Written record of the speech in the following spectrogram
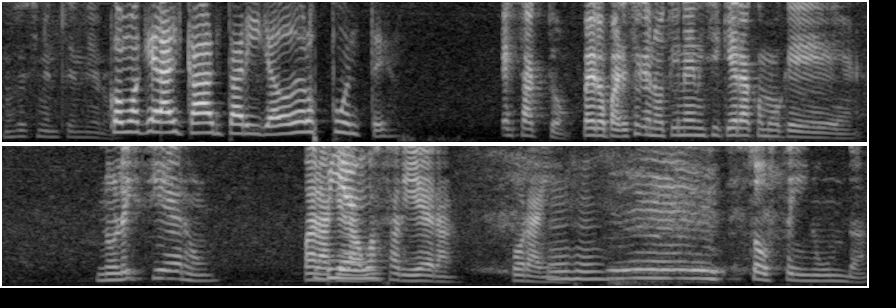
No sé si me entendieron. Como que el alcantarillado de los puentes. Exacto, pero parece que no tiene ni siquiera como que no le hicieron para que el agua saliera. Por ahí. So se inunda.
